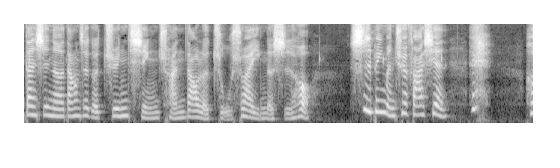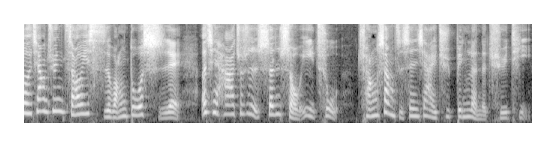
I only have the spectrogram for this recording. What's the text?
但是呢，当这个军情传到了主帅营的时候，士兵们却发现，哎，何将军早已死亡多时，哎，而且他就是身首异处，床上只剩下一具冰冷的躯体。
